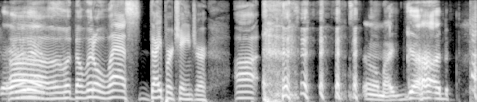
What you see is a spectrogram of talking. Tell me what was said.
There it Uh, The little last diaper changer. Uh. Oh my god.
